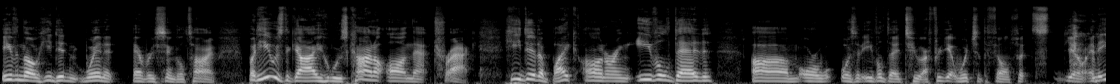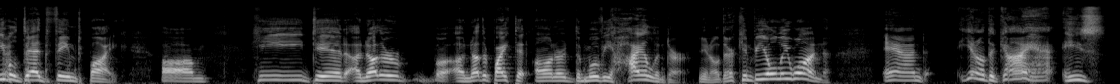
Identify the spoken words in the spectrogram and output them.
even though he didn't win it every single time. But he was the guy who was kind of on that track. He did a bike honoring Evil Dead, um, or was it Evil Dead 2? I forget which of the films, but, you know, an Evil Dead themed bike. Um, he did another another bike that honored the movie Highlander. You know, there can be only one. And you know, the guy, he's,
